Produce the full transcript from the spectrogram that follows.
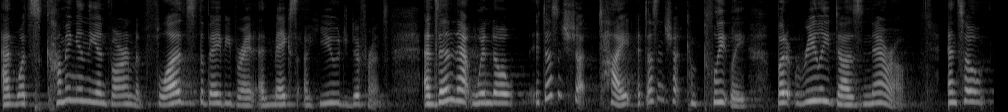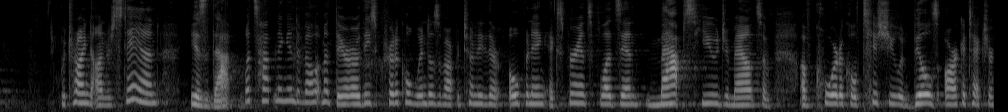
and what's coming in the environment floods the baby brain and makes a huge difference. And then that window, it doesn't shut tight, it doesn't shut completely, but it really does narrow. And so we're trying to understand is that what's happening in development? There are these critical windows of opportunity. They're opening, experience floods in, maps huge amounts of, of cortical tissue and builds architecture.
